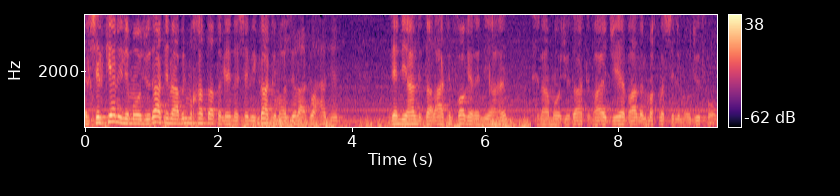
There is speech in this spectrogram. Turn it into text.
السلكين اللي موجودات هنا بالمخطط اللي هن سميكات ومعزلات واحدهن ذنياهن اللي طالعات من فوق ذنياهن هنا موجودات. بهاي الجهة بهذا المقبس اللي موجود فوق.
